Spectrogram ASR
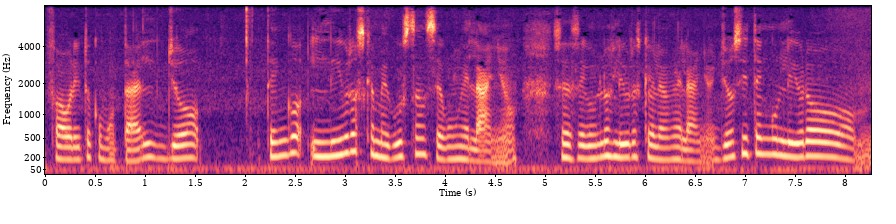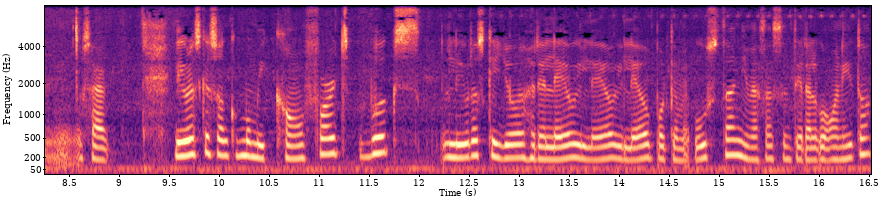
favorito como tal. Yo tengo libros que me gustan según el año, o sea, según los libros que leo en el año. Yo sí tengo un libro, mm, o sea, libros que son como mi comfort books, libros que yo releo y leo y leo porque me gustan y me hacen sentir algo bonito,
